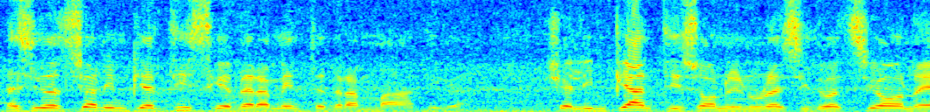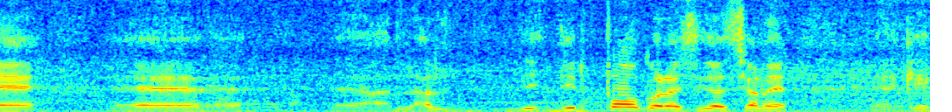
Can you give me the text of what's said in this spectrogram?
la situazione impiantistica è veramente drammatica, cioè gli impianti sono in una situazione, eh, a dir poco una situazione che,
